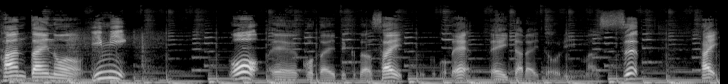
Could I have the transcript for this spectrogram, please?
反対の意味を、えー、答えてください。ということで、えー、いただいております。はい。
